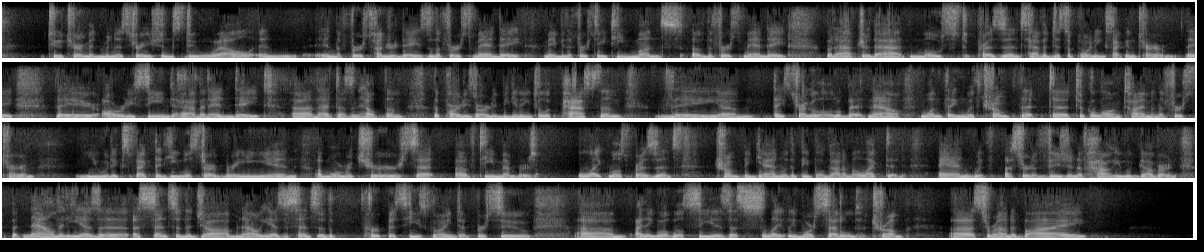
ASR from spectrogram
two-term administrations do well in in the first 100 days of the first mandate, maybe the first 18 months of the first mandate, but after that most presidents have a disappointing second term. They they're already seen to have an end date. Uh, that doesn't help them. The party's already beginning to look past them. They um, they struggle a little bit. Now, one thing with Trump that uh, took a long time in the first term you would expect that he will start bringing in a more mature set of team members like most presidents, Trump began with the people who got him elected and with a sort of vision of how he would govern. But now that he has a, a sense of the job, now he has a sense of the purpose he's going to pursue, um, I think what we'll see is a slightly more settled Trump, uh, surrounded by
